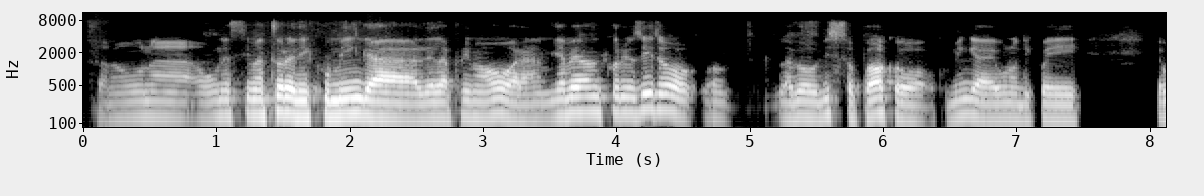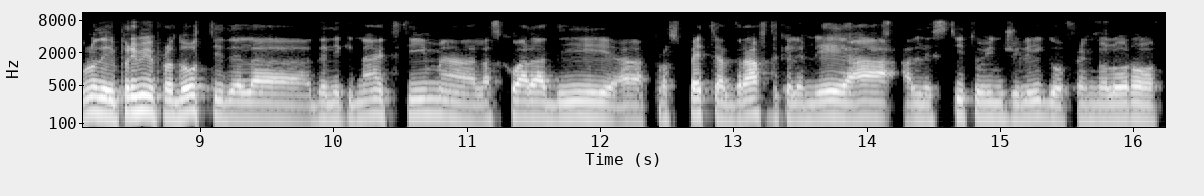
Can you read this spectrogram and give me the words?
sono una, un estimatore di Kuminga della prima ora. Mi aveva incuriosito, l'avevo visto poco, Kuminga è uno di quei è uno dei primi prodotti della, dell'Ignite Team, la squadra di uh, prospetti al draft che l'NBA ha allestito in G League, offrendo loro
